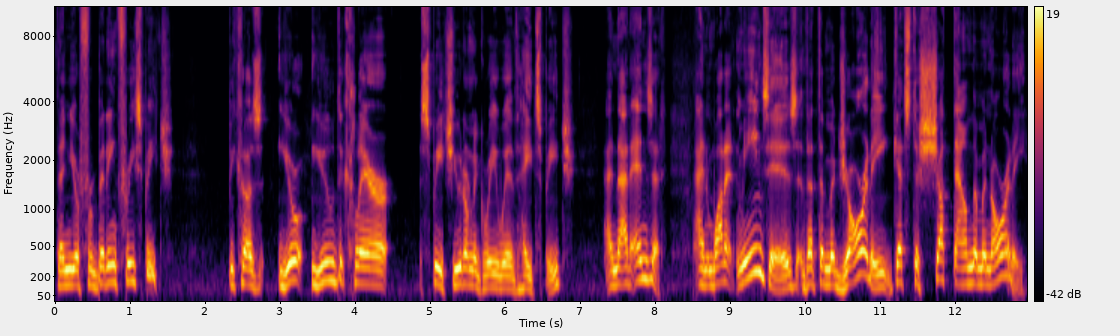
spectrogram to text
then you're forbidding free speech because you you declare speech you don't agree with hate speech, and that ends it. And what it means is that the majority gets to shut down the minority.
